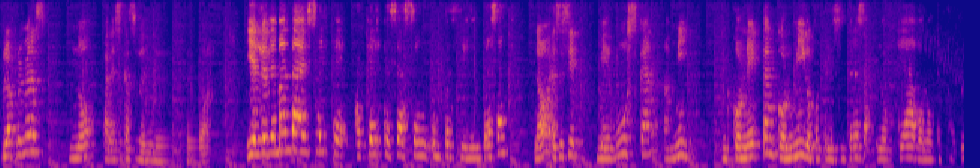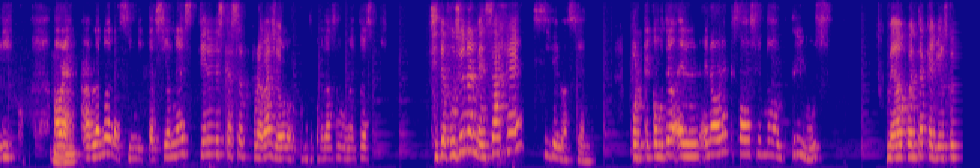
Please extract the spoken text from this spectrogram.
lo primero es, no parezcas vendedor. Y el de demanda es el que, aquel que se hace un perfil interesante, ¿no? Es decir, me buscan a mí, conectan conmigo porque les interesa lo que hago, lo que publico. Ahora, hablando de las invitaciones, tienes que hacer pruebas. Yo, como te comentaba hace un momento, es si te funciona el mensaje, síguelo haciendo. Porque, como te digo, en, en ahora que he estado haciendo tribus, me he dado cuenta que hay unos que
